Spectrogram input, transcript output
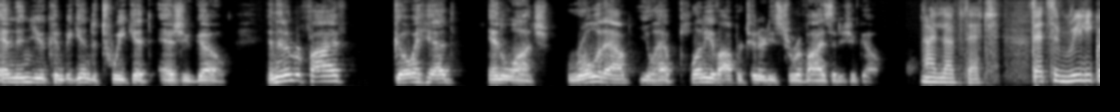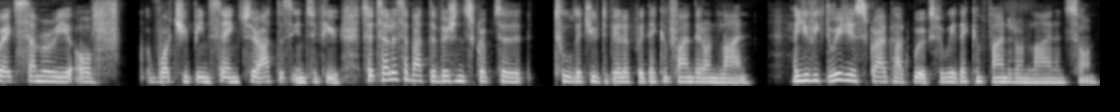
and then you can begin to tweak it as you go. And then number five, go ahead and launch. Roll it out. You'll have plenty of opportunities to revise it as you go. I love that. That's a really great summary of what you've been saying throughout this interview. So tell us about the vision script tool that you've developed where they can find that online. And you've already described how it works, but where they can find it online and so on.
